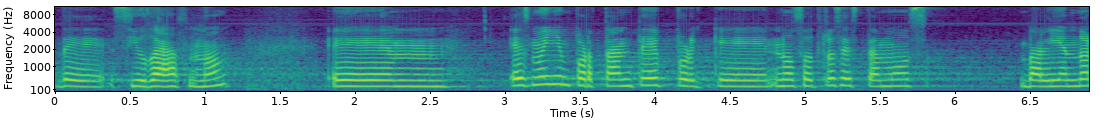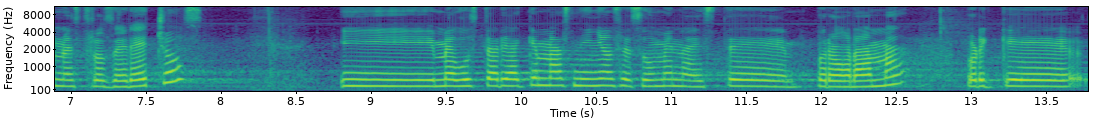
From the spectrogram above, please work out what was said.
de ciudad, ¿no? Eh, es muy importante porque nosotros estamos valiendo nuestros derechos y me gustaría que más niños se sumen a este programa porque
